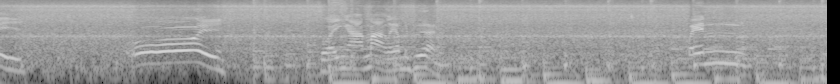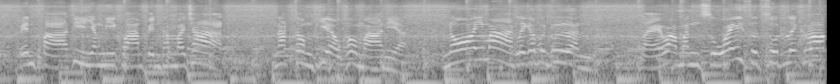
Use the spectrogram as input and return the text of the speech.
ยโอ้ยสวยงามมากเลยครับเพื่อนๆ เป็น เป็นป่าที่ยังมีความเป็นธรรมชาติ นักท่องเที่ยวเข้ามาเนี่ย น้อยมากเลยครับเพื่อนๆ แต่ว่ามันสวยสุดๆเลยครับ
